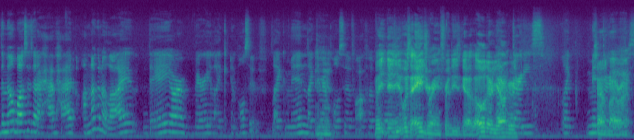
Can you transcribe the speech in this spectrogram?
the male bosses that I have had, I'm not gonna lie, they are very like impulsive. Like men, like they're Mhm. impulsive off of But did you- what's the age range for these guys? Older, younger? thirties, like mid Sounds about right. thirties.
